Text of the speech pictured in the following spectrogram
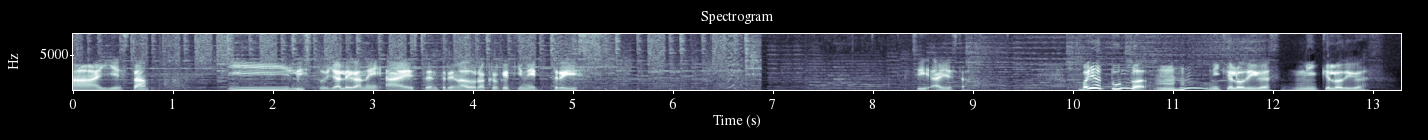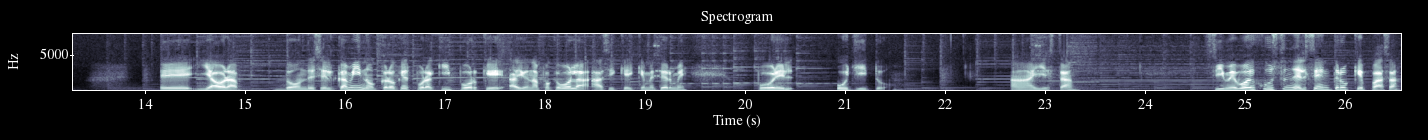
Ahí está. Y listo, ya le gané a esta entrenadora. Creo que tiene tres. Sí, ahí está. Vaya tunda. Ni que lo digas, ni que lo digas. Eh, y ahora, ¿dónde es el camino? Creo que es por aquí porque hay una pokebola, así que hay que meterme por el hoyito. Ahí está. Si me voy justo en el centro, ¿qué pasa?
